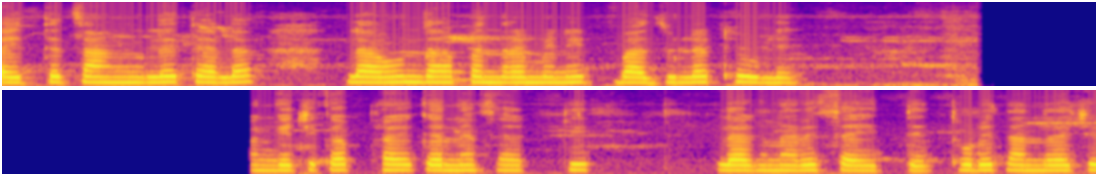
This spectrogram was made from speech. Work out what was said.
साहित्य चांगले त्याला लावून दहा पंधरा मिनिट बाजूला ठेवले. वांग्याचे काप फ्राय करण्यासाठी लागणारे साहित्य. थोडे तांदळाचे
